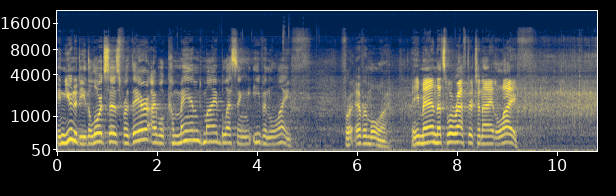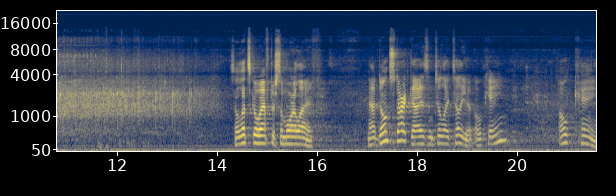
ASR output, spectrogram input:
in unity, the Lord says, For there I will command my blessing, even life forevermore. Amen. That's what we're after tonight life. So let's go after some more life. Now, don't start, guys, until I tell you, okay? Okay.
